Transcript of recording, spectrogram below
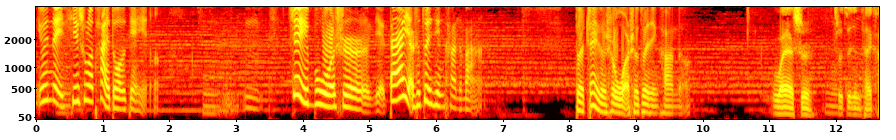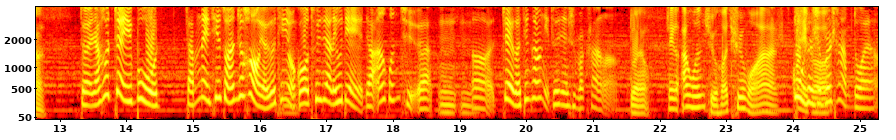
因为那一期说了太多的电影。嗯嗯，这一部是也大家也是最近看的吧？对，这个是我是最近看的，我也是，是最近才看。对，然后这一部。咱们那期做完之后，有一个听友给我推荐了一部电影，叫《安魂曲》。嗯嗯。呃，这个金刚，你最近是不是看了？对，这个《安魂曲》和《驱魔案》故事是不是差不多呀？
